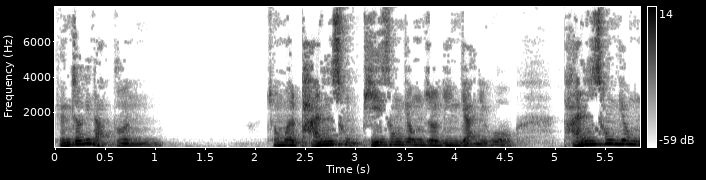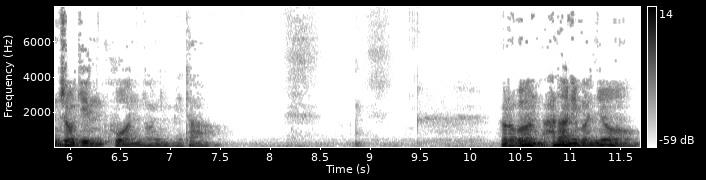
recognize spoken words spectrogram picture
굉장히 나쁜 정말 반성 비성경적인 게 아니고 반성경적인 구원론입니다. 여러분 하나님은요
